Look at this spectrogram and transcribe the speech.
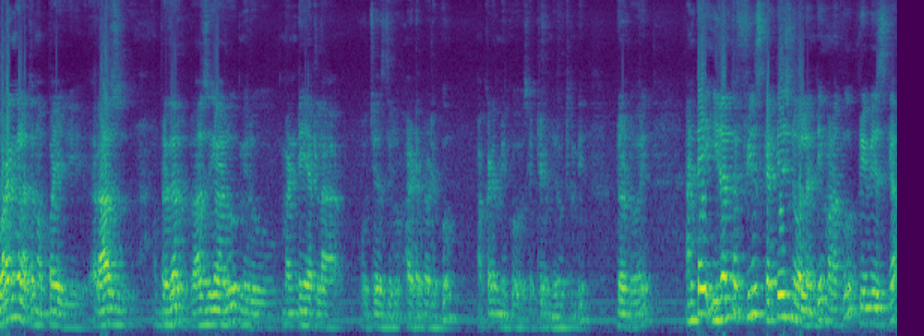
వరంగల్ అతను అబ్బాయి రాజు బ్రదర్ రాజు గారు మీరు మండే అట్లా వచ్చేస్తారు హైదరాబాద్కు. అక్కడే మీకు సెట్ చేయడం జరుగుతుంది. డోంట్ వరీ అంటే ఇదంతా ఫీజు కట్టేసిన వాళ్ళండి మనకు ప్రీవియస్గా.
